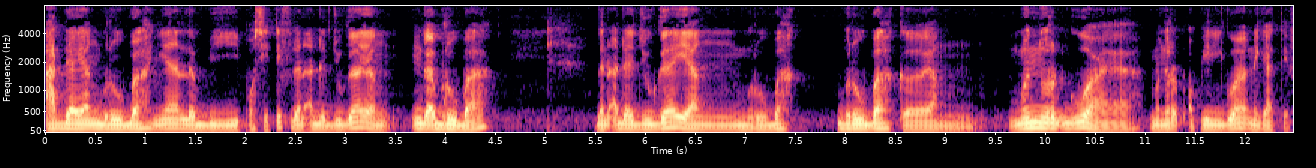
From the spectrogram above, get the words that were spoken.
Ada yang berubahnya lebih positif dan ada juga yang nggak berubah dan ada juga yang berubah berubah ke yang menurut gua ya menurut opini gua negatif.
